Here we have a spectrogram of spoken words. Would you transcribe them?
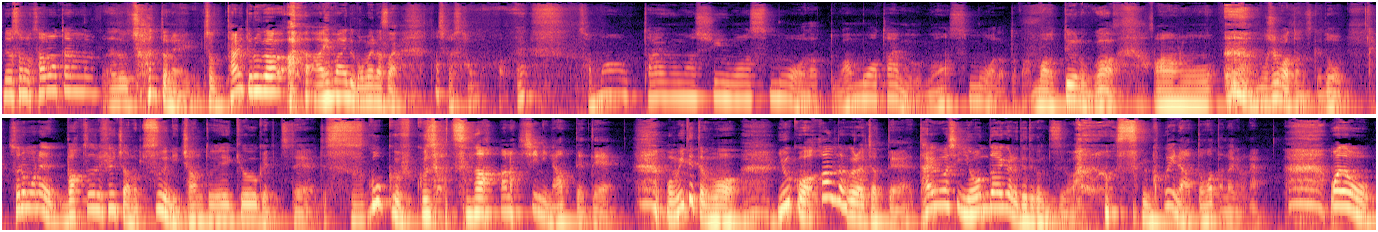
でそのサマータイムちょっとねちょっとタイトルが 曖昧でごめんなさい。確かサマえ？サマータイムマシンワンスモアだってワンモアタイムワンスモアだったかな？まあっていうのがあの 面白かったんですけどそれもねバック・トゥ・ザ・フューチャーの2にちゃんと影響を受けててすごく複雑な話になってて。もう見ててもよく分かんなくなっちゃってタイムマシン4台ぐらい出てくるんですよ。すごいなと思ったんだけどね。まあでも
